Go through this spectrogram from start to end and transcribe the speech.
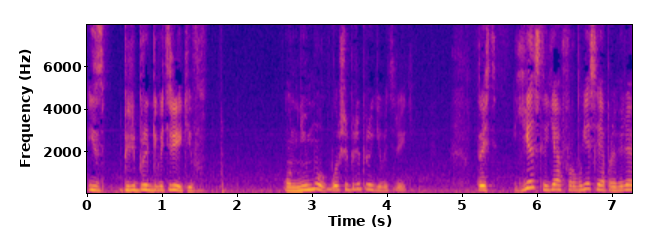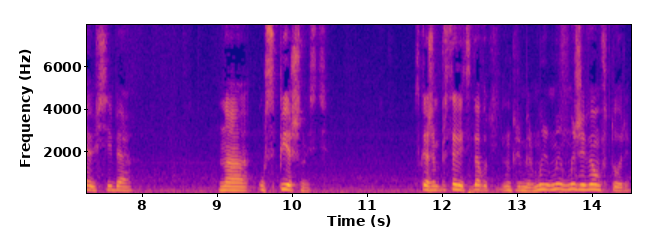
из перепрыгивать реки, он не мог больше перепрыгивать реки. То есть, если я, форму, если я проверяю себя на успешность, скажем, представляете, да, вот, например, мы, мы, мы живем в Торе,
